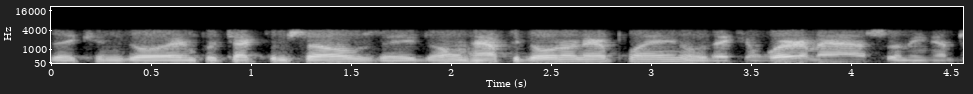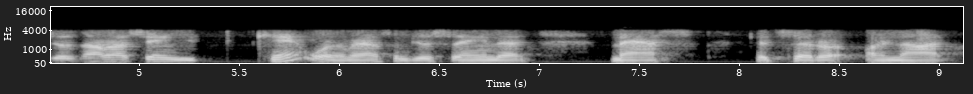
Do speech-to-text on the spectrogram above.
they can go ahead and protect themselves. They don't have to go on an airplane, or they can wear a mask. I mean, I'm just I'm not saying you can't wear a mask. I'm just saying that masks, et cetera, are not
